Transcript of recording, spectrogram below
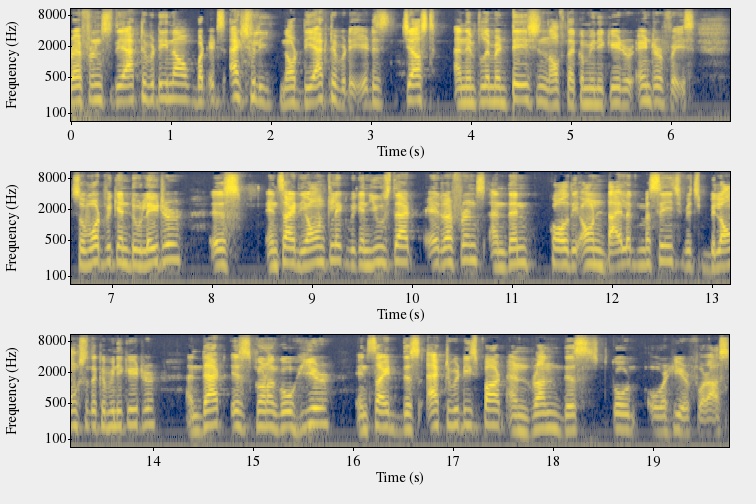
reference the activity now but it's actually not the activity. It is just an implementation of the communicator interface. So what we can do later is inside the on click we can use that eh, reference and then call the on dialog message which belongs to the communicator. And that is gonna go here inside this activities part and run this code over here for us.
